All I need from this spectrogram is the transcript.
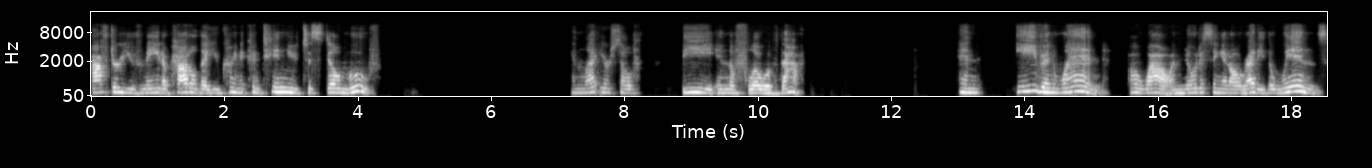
after you've made a paddle, that you kind of continue to still move and let yourself be in the flow of that. And even when, oh wow, I'm noticing it already, the winds,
